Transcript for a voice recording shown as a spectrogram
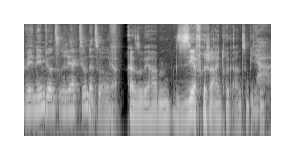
wir, nehmen wir unsere Reaktion dazu auf. Ja, also wir haben sehr frische Eindrücke anzubieten. Ja,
